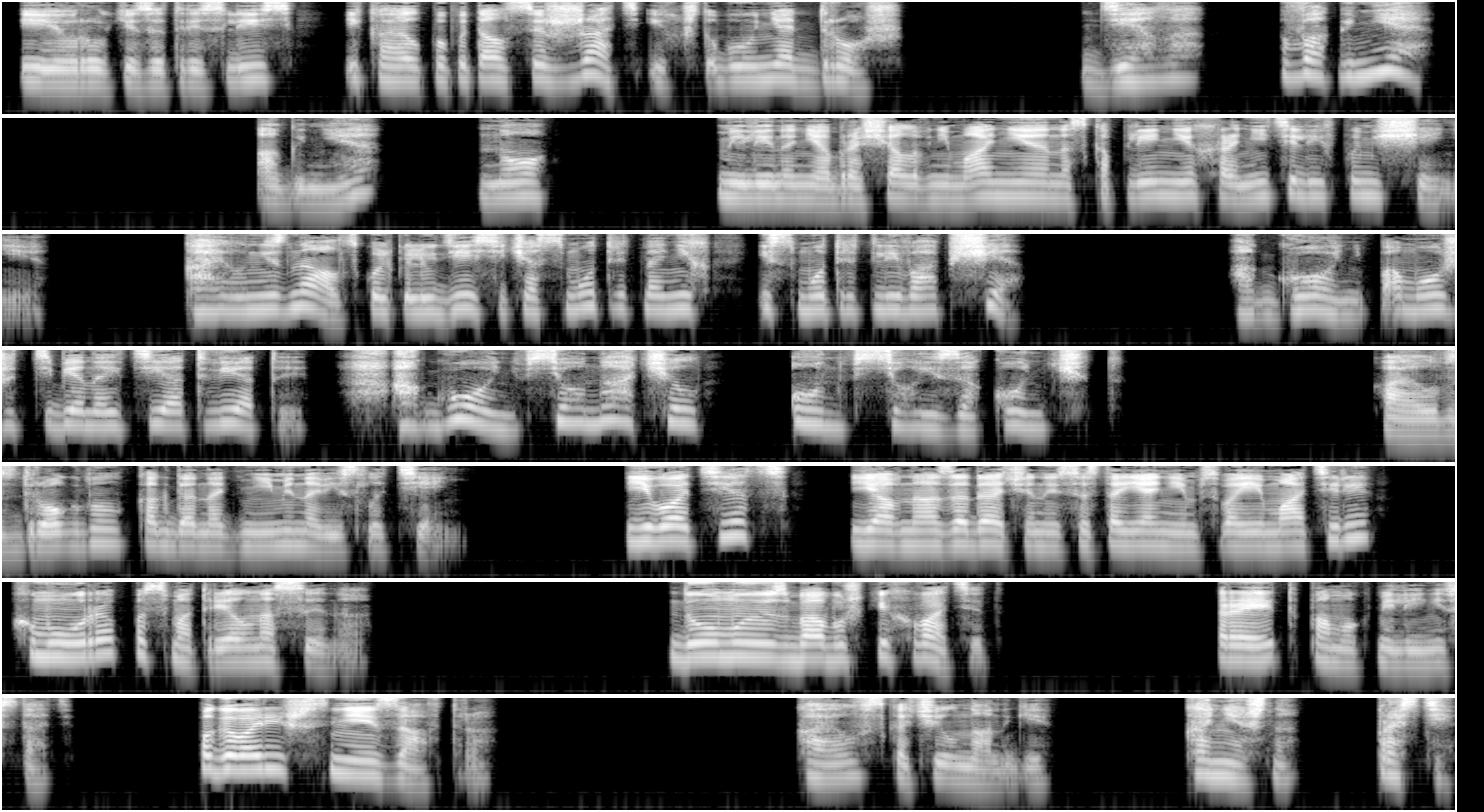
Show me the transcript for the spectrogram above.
Ее руки затряслись, и Кайл попытался сжать их, чтобы унять дрожь. «Дело в огне!» «Огне? Но...» Мелина не обращала внимания на скопление хранителей в помещении. Кайл не знал, сколько людей сейчас смотрит на них и смотрит ли вообще. Огонь поможет тебе найти ответы. Огонь все начал, он все и закончит. Кайл вздрогнул, когда над ними нависла тень. Его отец, явно озадаченный состоянием своей матери, хмуро посмотрел на сына. «Думаю, с бабушки хватит». Рейд помог Мелине встать. Поговоришь с ней завтра. Кайл вскочил на ноги. Конечно, прости.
